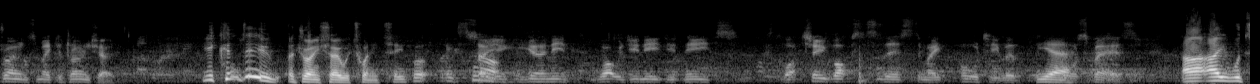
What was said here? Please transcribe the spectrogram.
drones make a drone show. You can do a drone show with 22, but it's So not. you, you're going to need. What would you need? You'd need what? Two boxes of this to make 40 with Yeah. four spares. Uh, I would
